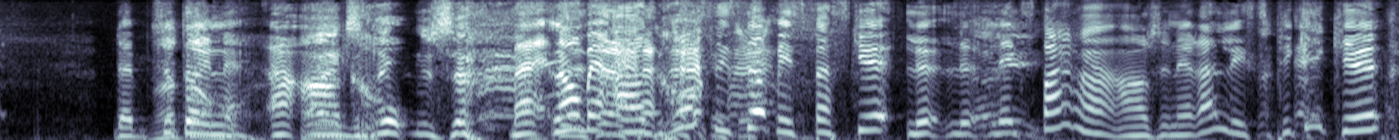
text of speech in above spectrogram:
D'habitude, en, en ah, gros. ça. Ben, non, mais en gros, c'est ça, mais c'est parce que le- le- l'expert, en, en général, expliquait que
